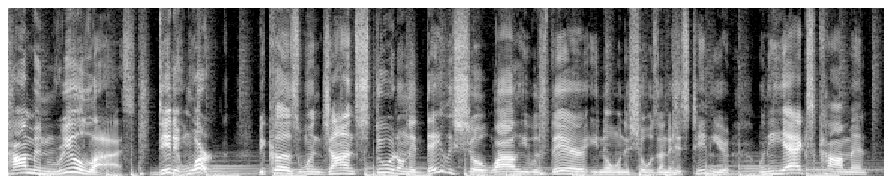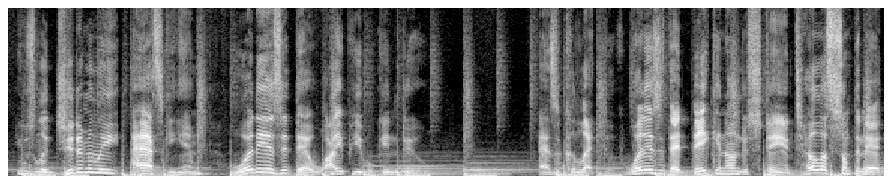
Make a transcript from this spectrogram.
Common realized didn't work because when Jon Stewart on the Daily Show, while he was there, you know, when the show was under his tenure, when he asked Common, he was legitimately asking him, "What is it that white people can do as a collective? What is it that they can understand? Tell us something that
